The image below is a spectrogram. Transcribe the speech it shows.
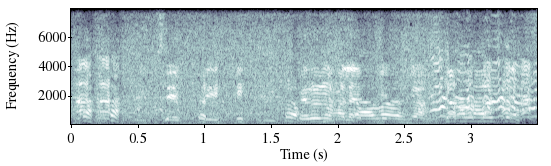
Safety. Pero nakalive Tama. ka. Naka-life vest.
